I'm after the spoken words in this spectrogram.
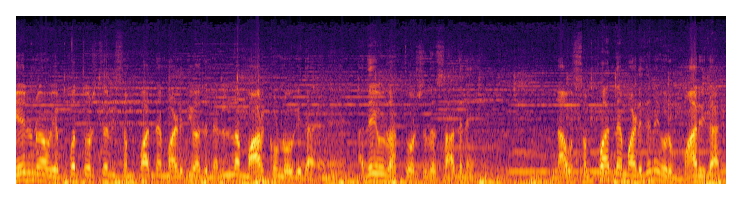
ಏನು ನಾವು ಎಪ್ಪತ್ತು ವರ್ಷದಲ್ಲಿ ಸಂಪಾದನೆ ಮಾಡಿದ್ದೀವಿ ಅದನ್ನೆಲ್ಲ ಮಾರ್ಕೊಂಡು ಹೋಗಿದ್ದಾರೆ. ಅದೇ ಒಂದು ಹತ್ತು ವರ್ಷದ ಸಾಧನೆ. ನಾವು ಸಂಪಾದನೆ ಮಾಡಿದ್ದೇನೆ, ಇವರು ಮಾರಿದ್ದಾರೆ.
